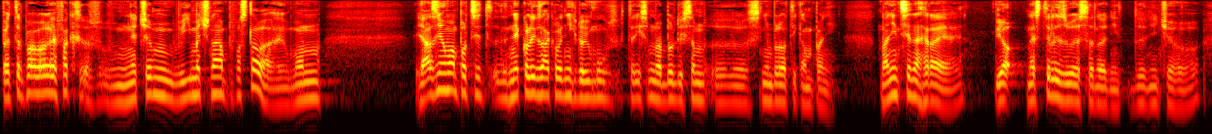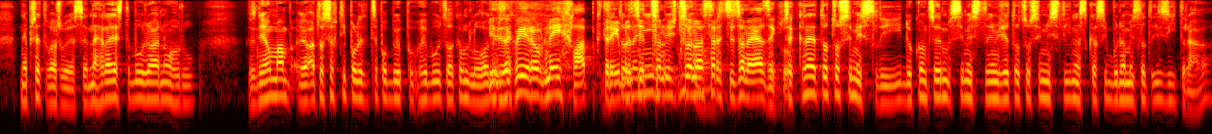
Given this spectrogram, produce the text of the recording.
Petr Pavel je fakt v něčem výjimečná postava. On, já z něho mám pocit několik základních dojmů, který jsem nabil, když jsem uh, s ním byl na té kampani. Na nic si nehraje, jo. nestylizuje se do, ni, do ničeho, nepřetvařuje se, nehraje s tebou žádnou hru. Z něho mám, a to se v té politice pohybuju celkem dlouho. Je to takový rovný chlap, který prostě co, co na srdci, co na jazyku. Řekne to, co si myslí, dokonce si myslím, že to, co si myslí dneska, si bude myslet i zítra.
